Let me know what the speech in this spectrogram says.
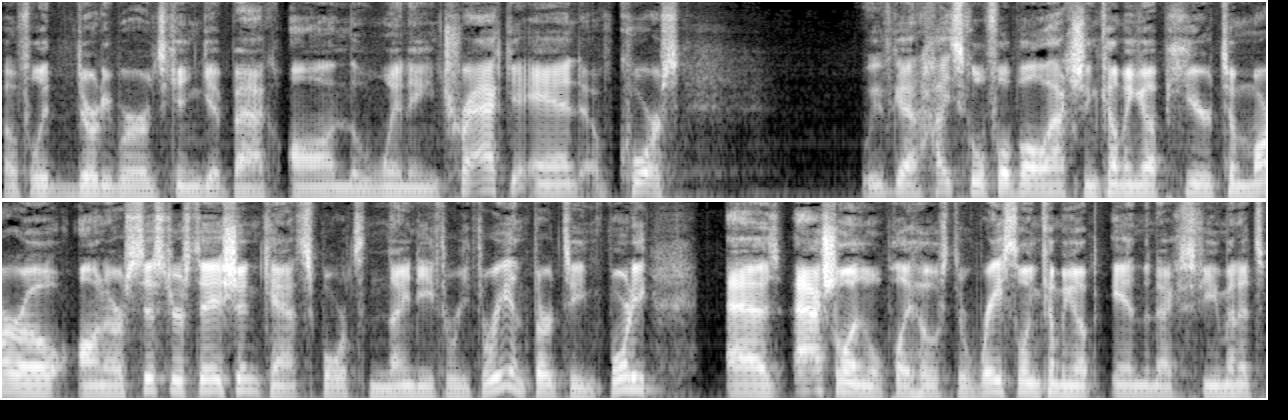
Hopefully, the Dirty Birds can get back on the winning track. And of course, We've got high school football action coming up here tomorrow on our sister station, Cat Sports 93.3 and 1340, as Ashland will play host to Raceland coming up in the next few minutes.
